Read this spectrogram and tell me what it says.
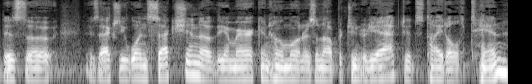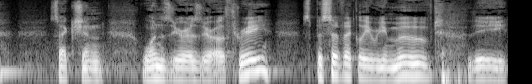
there's, uh, there's actually one section of the American Homeowners and Opportunity Act. It's Title 10, Section 1003, specifically removed the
